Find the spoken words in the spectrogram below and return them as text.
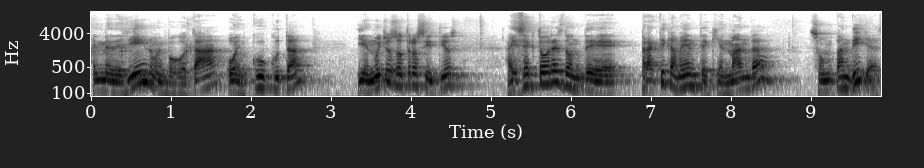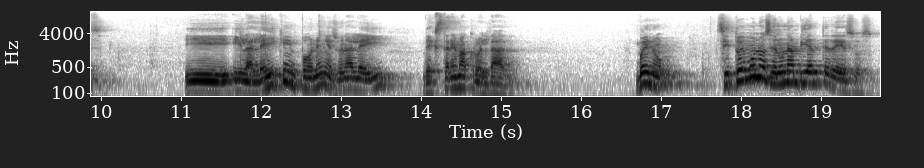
en Medellín o en Bogotá o en Cúcuta y en muchos otros sitios. Hay sectores donde prácticamente quien manda son pandillas. Y, la ley que imponen es una ley de extrema crueldad. Bueno, situémonos en un ambiente de esos,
